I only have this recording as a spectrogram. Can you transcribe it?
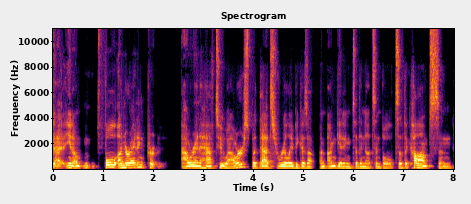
that you know full underwriting per hour and a half two hours but that's really because i'm, I'm getting to the nuts and bolts of the comps. And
